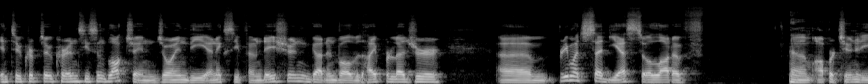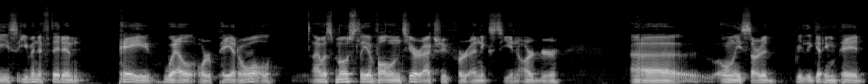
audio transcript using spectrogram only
into cryptocurrencies and blockchain. Joined the NXT Foundation, got involved with Hyperledger. Um, pretty much said yes to a lot of um, opportunities, even if they didn't pay well or pay at all. I was mostly a volunteer actually for NXT and Ardor. Uh, only started really getting paid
